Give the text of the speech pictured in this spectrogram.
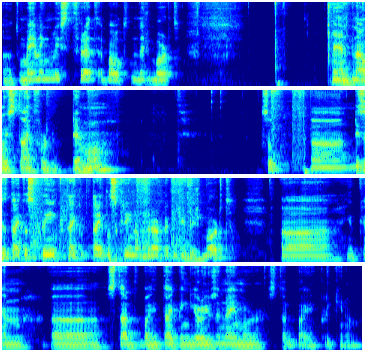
to mailing list thread about dashboard. And now it's time for demo. So uh, this is title screen, title, screen of Fedora Package Dashboard. Uh, you can uh, start by typing your username or start by clicking on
